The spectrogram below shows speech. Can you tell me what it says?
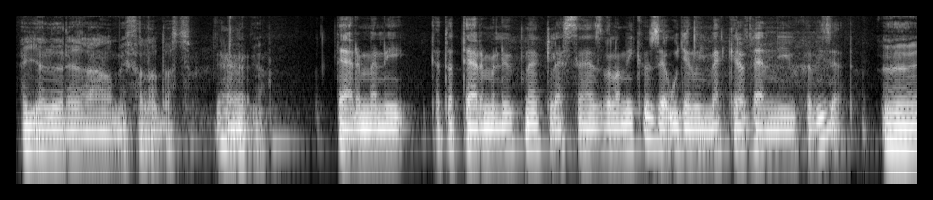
Egyelőre ez állami feladat. E- termeli, tehát a termelőknek lesz ehhez valami köze? Ugyanúgy meg kell venniük a vizet? Ö,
